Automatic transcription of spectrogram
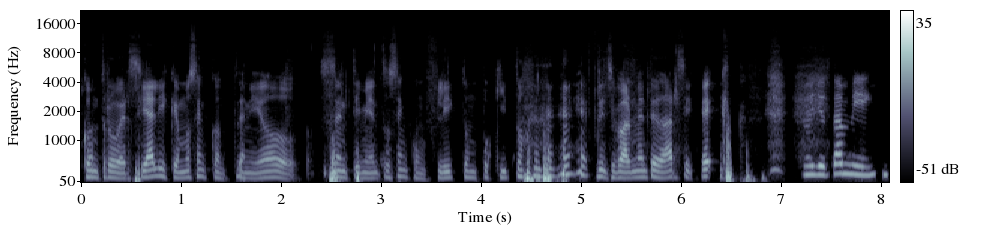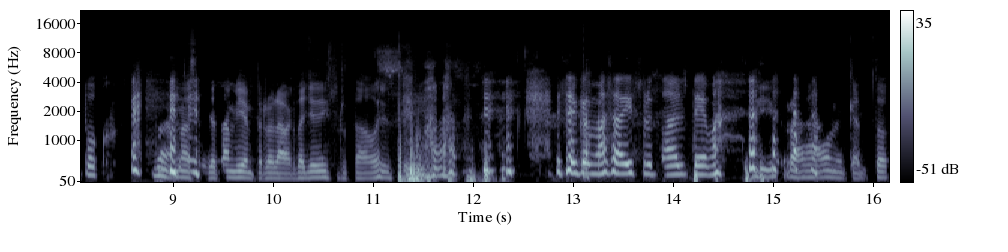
controversial y que hemos en- tenido sentimientos en conflicto un poquito, principalmente Darcy. Eh, No, yo también, un poco. bueno, no, sí, yo también, pero la verdad yo he disfrutado del tema. Es el que más ha disfrutado el tema. Sí, me encantó.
